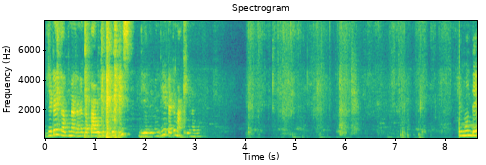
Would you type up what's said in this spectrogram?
যেটাই থাকুক না কেন, বা পাউরুটি দুটো পিস দিয়ে দেবেন, দিয়ে এটাকে মাখিয়ে নেব। এর মধ্যে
